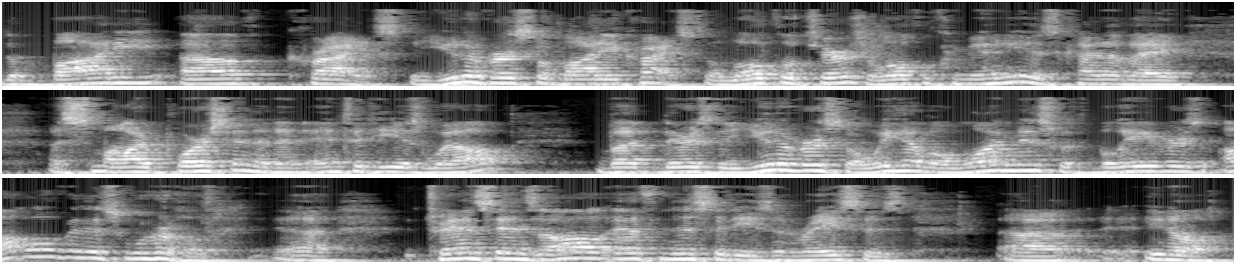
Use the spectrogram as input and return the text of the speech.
the body of Christ, the universal body of Christ. The local church, the local community is kind of a, a smaller portion and an entity as well. But there's the universal. We have a oneness with believers all over this world. Uh, transcends all ethnicities and races. Uh, you know,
